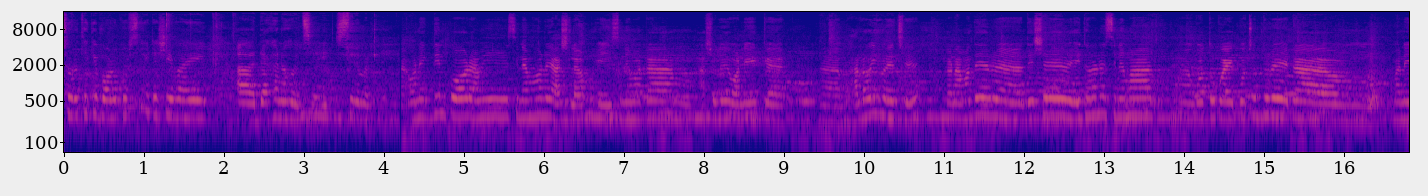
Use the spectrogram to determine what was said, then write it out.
ছোট থেকে বড় করছে, এটা সেভাবে দেখানো হয়েছে এই সিনেমাটিতে। অনেকদিন পর আমি সিনেমা হলে আসলাম। এই সিনেমাটা আসলে অনেক ভালোই হয়েছে। কারণ আমাদের দেশে এই ধরনের সিনেমা গত কয়েক বছর ধরে এটা মানে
